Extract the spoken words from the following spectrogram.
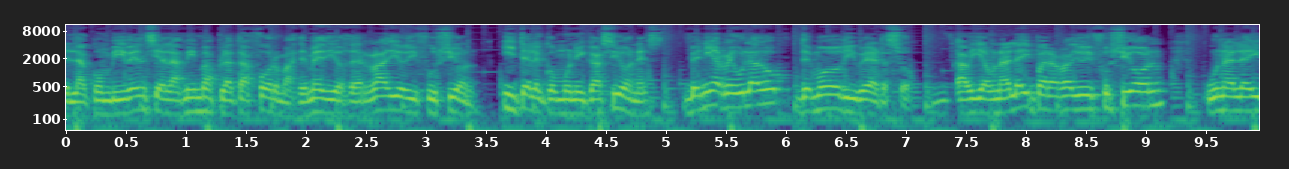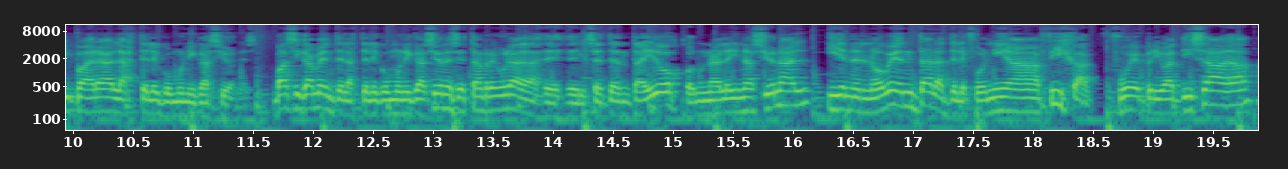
la convivencia en las mismas plataformas de medios de radiodifusión y telecomunicaciones, venía regulado de modo diverso. Había una ley para radiodifusión, una ley para las telecomunicaciones. Básicamente las telecomunicaciones están reguladas desde el 72 con una ley nacional y en el 90 la telefonía fija fue privatizada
